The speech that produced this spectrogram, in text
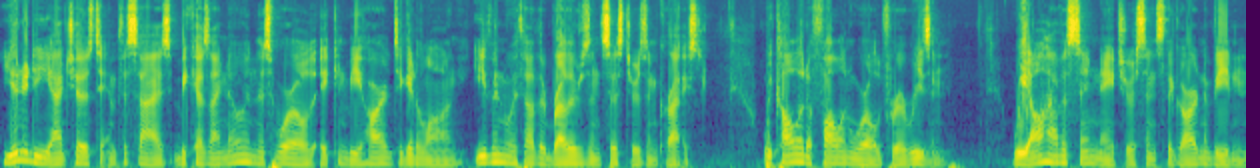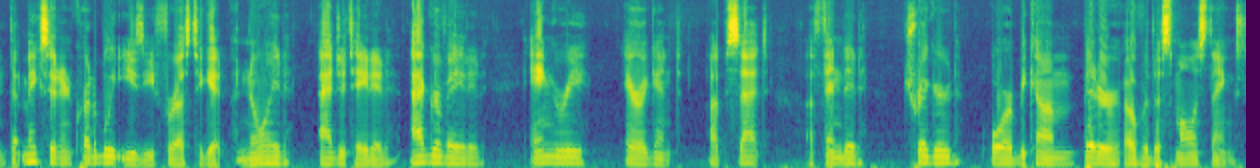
Unity I chose to emphasize because I know in this world it can be hard to get along, even with other brothers and sisters in Christ. We call it a fallen world for a reason. We all have a sin nature since the Garden of Eden that makes it incredibly easy for us to get annoyed, agitated, aggravated, angry, arrogant, upset, offended, triggered, or become bitter over the smallest things.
